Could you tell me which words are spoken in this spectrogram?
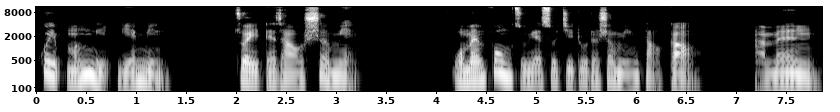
会蒙你怜悯，罪得着赦免。我们奉主耶稣基督的圣名祷告，阿门。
